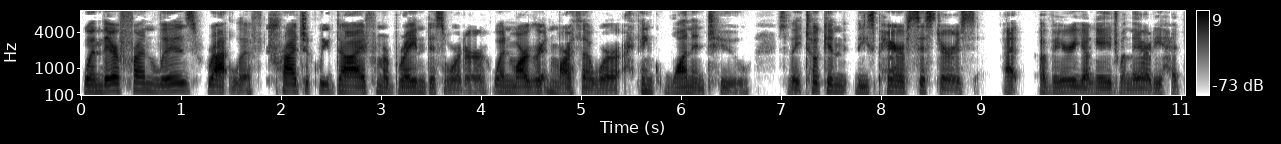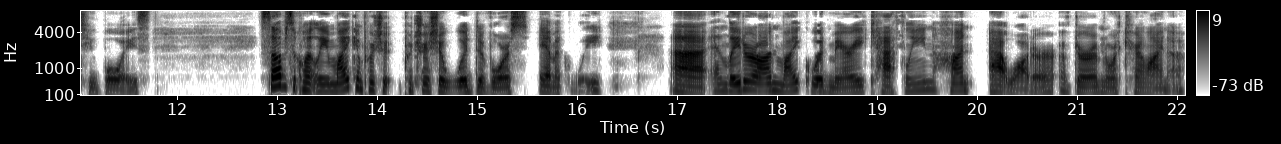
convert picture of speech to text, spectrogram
when their friend Liz Ratliff tragically died from a brain disorder when Margaret and Martha were, I think, one and two. So they took in these pair of sisters at a very young age when they already had two boys. Subsequently, Mike and Patricia would divorce amicably. Uh, and later on, Mike would marry Kathleen Hunt Atwater of Durham, North Carolina.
